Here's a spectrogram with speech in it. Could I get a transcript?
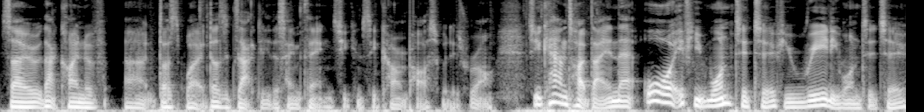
So that kind of uh, does, well, it does exactly the same thing. So you can see current password is wrong. So you can type that in there, or if you wanted to, if you really wanted to,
